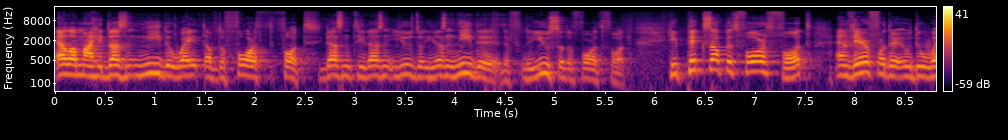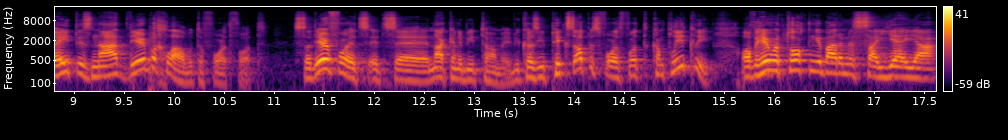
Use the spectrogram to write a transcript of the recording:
Elamai, he doesn't need the weight of the fourth foot. He doesn't, he doesn't use the, he doesn't need the, the, the, use of the fourth foot. He picks up his fourth foot, and therefore the, the weight is not there b'chlal with the fourth foot. So therefore, it's it's uh, not going to be tummy because he picks up his fourth foot completely. Over here, we're talking about a sayeya,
